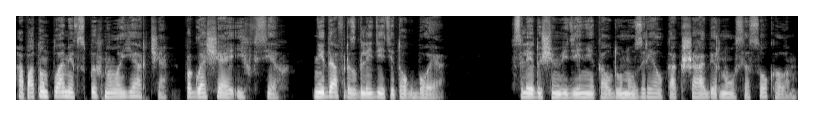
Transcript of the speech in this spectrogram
а потом пламя вспыхнуло ярче, поглощая их всех, не дав разглядеть итог боя. В следующем видении колдун узрел, как Ша обернулся соколом,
